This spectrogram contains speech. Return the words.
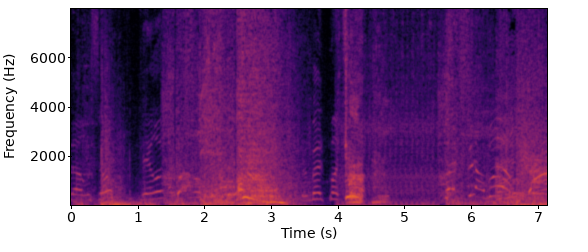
à ressort, des re... Ne mêle pas de ça Va te faire voir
